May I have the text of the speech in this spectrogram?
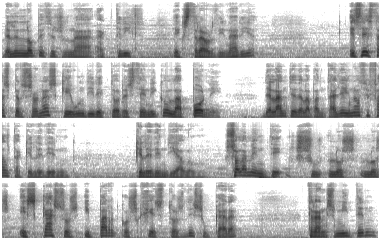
Belén López es una actriz extraordinaria. Es de estas personas que un director escénico la pone delante de la pantalla y no hace falta que le den que le den diálogo. Solamente su- los, los escasos y parcos gestos de su cara transmiten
